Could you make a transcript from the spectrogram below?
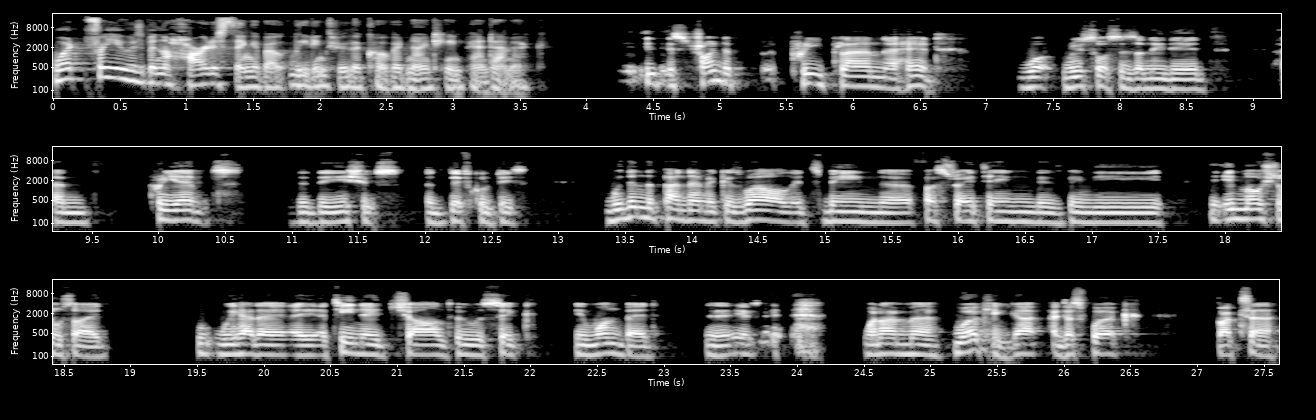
What for you has been the hardest thing about leading through the COVID 19 pandemic? It's trying to pre plan ahead what resources are needed and preempt the, the issues and difficulties within the pandemic as well, it's been uh, frustrating. There's been the, the, emotional side. We had a, a, teenage child who was sick in one bed. Uh, when I'm uh, working, I, I, just work. But uh,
